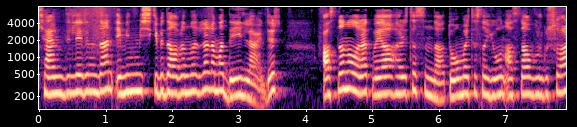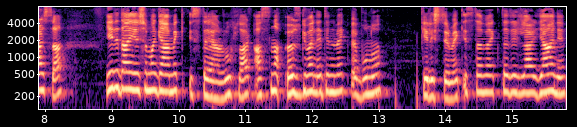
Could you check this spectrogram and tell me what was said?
kendilerinden eminmiş gibi davranırlar ama değillerdir. Aslan olarak veya haritasında, doğum haritasında yoğun aslan vurgusu varsa yeniden yaşama gelmek isteyen ruhlar aslında özgüven edinmek ve bunu geliştirmek istemektedirler. Yani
